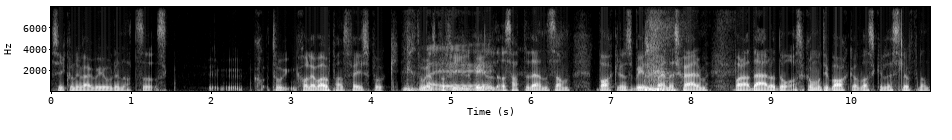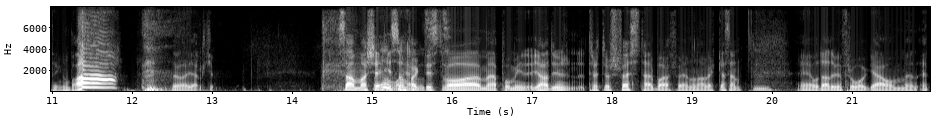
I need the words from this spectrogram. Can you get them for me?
Så gick hon iväg och gjorde något så tog, kollade jag bara upp hans Facebook Tog hans profilbild och satte den som bakgrundsbild på hennes skärm Bara där och då, så kom hon tillbaka och bara skulle slå upp någonting. Hon bara Aah! Det var jävligt kul. Samma tjej Ja, som hemskt. faktiskt var med på min, jag hade ju en 30-årsfest här bara för en och en halv vecka sedan. Mm. eh, Och då hade vi en fråga om en, ett,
